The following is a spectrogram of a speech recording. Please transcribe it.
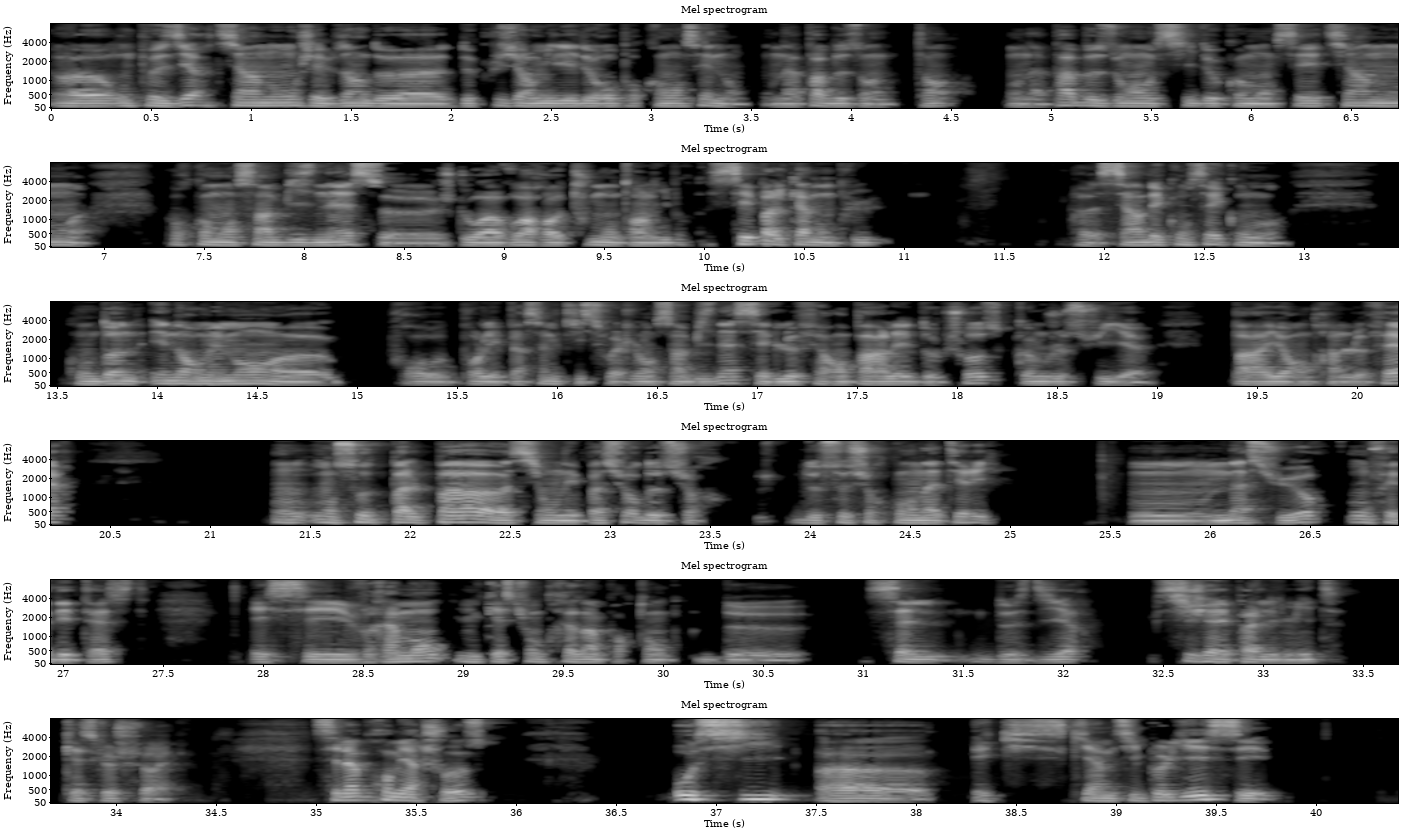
Euh, on peut se dire, tiens, non, j'ai besoin de, euh, de plusieurs milliers d'euros pour commencer. Non, on n'a pas besoin de temps. On n'a pas besoin aussi de commencer, tiens, non, pour commencer un business, je dois avoir tout mon temps libre. C'est pas le cas non plus. C'est un des conseils qu'on donne énormément pour, pour les personnes qui souhaitent lancer un business, c'est de le faire en parallèle d'autres choses, comme je suis euh, par ailleurs en train de le faire. On, on saute pas le pas euh, si on n'est pas sûr de, sur, de ce sur quoi on atterrit. On assure, on fait des tests, et c'est vraiment une question très importante de celle de se dire, si j'avais pas de limite, qu'est-ce que je ferais? C'est la première chose. Aussi, euh, et qui- ce qui est un petit peu lié, c'est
